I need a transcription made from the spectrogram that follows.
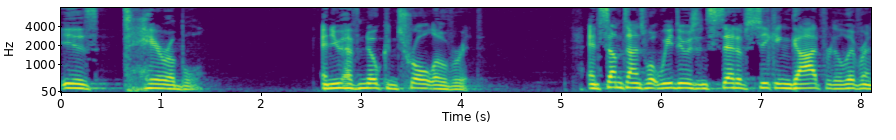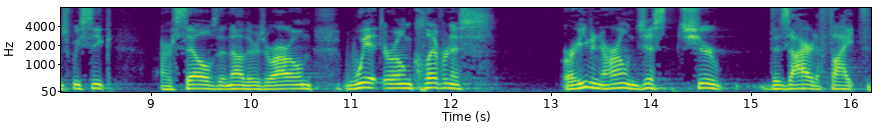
is terrible and you have no control over it. And sometimes what we do is instead of seeking God for deliverance, we seek ourselves and others or our own wit, our own cleverness, or even our own just sheer desire to fight.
